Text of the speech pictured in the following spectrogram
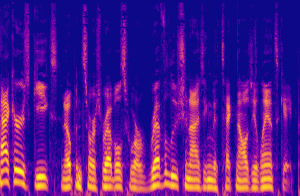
hackers, geeks, and open source rebels who are revolutionizing the technology landscape.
